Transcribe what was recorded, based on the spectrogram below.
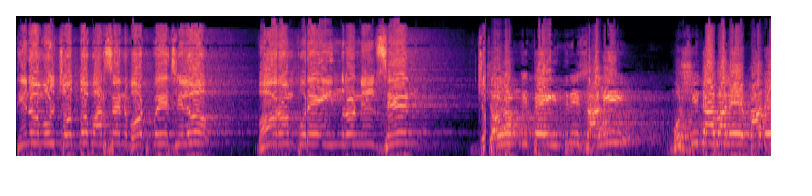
তৃণমূল চোদ্দ পার্সেন্ট ভোট পেয়েছিল। বহরমপুরে ইন্দ্রনীল সেন জলঙ্গিতে ইদ্রিস আলী, মুর্শিদাবাদে বাদে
